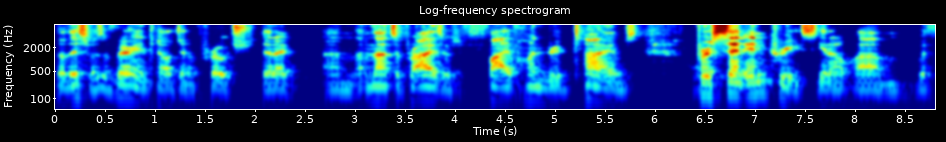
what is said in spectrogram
no, this was a very intelligent approach that I, um, I'm not surprised it was 500 times percent increase, you know, um, with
